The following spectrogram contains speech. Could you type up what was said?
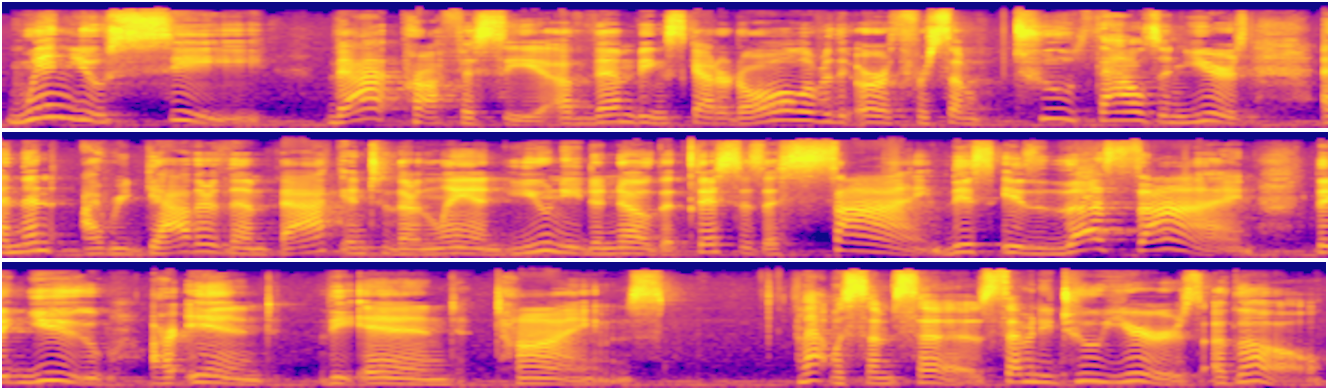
when you see, that prophecy of them being scattered all over the earth for some 2,000 years, and then I regather them back into their land, you need to know that this is a sign. This is the sign that you are in the end times. That was some says 72 years ago.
